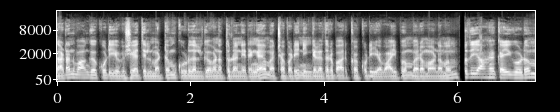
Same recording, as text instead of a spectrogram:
கடன் வாங்கக்கூடிய விஷயத்தில் மட்டும் கூடுதல் கவனத்துடன் இருங்க. மற்றபடி நீங்கள் எதிர்பார்க்கக்கூடிய வாய்ப்பும் வருமானமும் உறுதியாக கைகூடும்.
